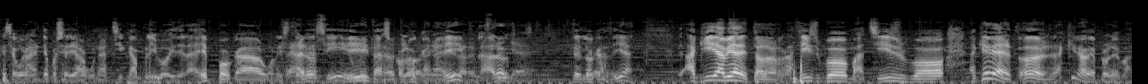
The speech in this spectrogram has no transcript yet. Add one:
que seguramente pues sería alguna chica playboy de la época, alguna historia Claro, así, sí, muy y las colocan de- ahí, claro. revistillas. que es lo que hacían. Aquí había de todo, racismo, machismo, aquí había de todo, aquí no había problemas.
